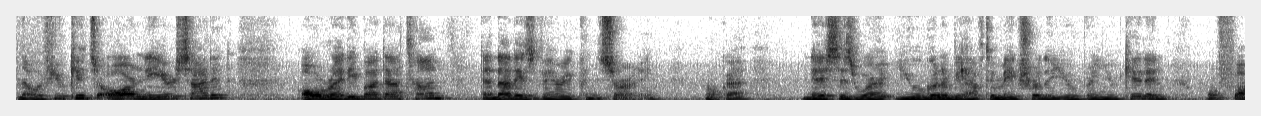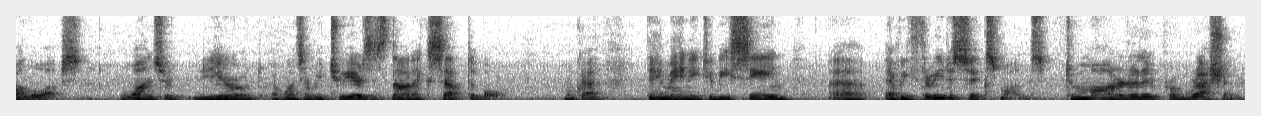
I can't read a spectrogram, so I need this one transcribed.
Now, if your kids are nearsighted already by that time, then that is very concerning. Okay, this is where you're going to be have to make sure that you bring your kid in for follow-ups once a year or once every two years is not acceptable. Okay, they may need to be seen uh, every three to six months to monitor their progression.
